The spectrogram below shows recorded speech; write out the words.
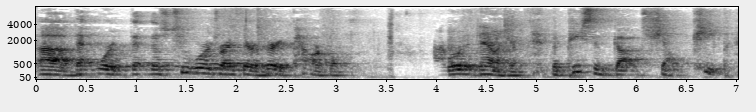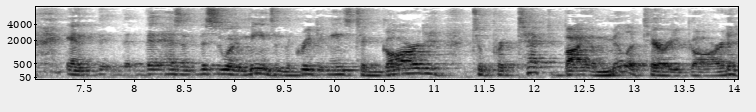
Uh, that word, that, those two words right there are very powerful. I wrote it down here. The peace of God shall keep. And that has a, this is what it means in the Greek. It means to guard, to protect by a military guard,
